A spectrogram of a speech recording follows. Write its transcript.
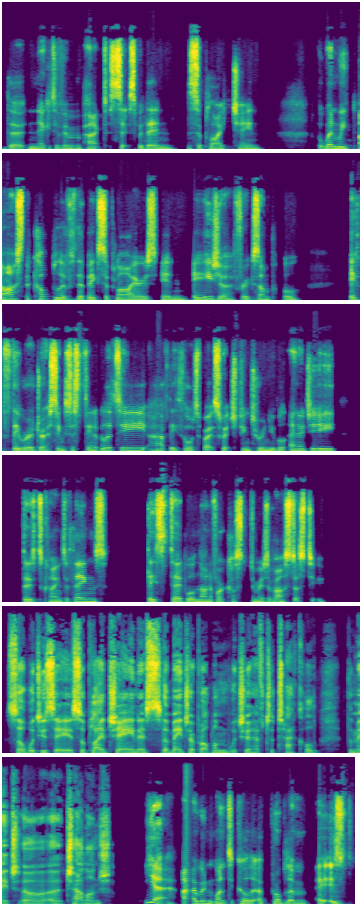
the negative impact sits within the supply chain. But when we asked a couple of the big suppliers in Asia, for example, if they were addressing sustainability, have they thought about switching to renewable energy, those kinds of things, they said, well, none of our customers have asked us to. So would you say supply chain is the major problem which you have to tackle, the major uh, uh, challenge? Yeah, I wouldn't want to call it a problem. It is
